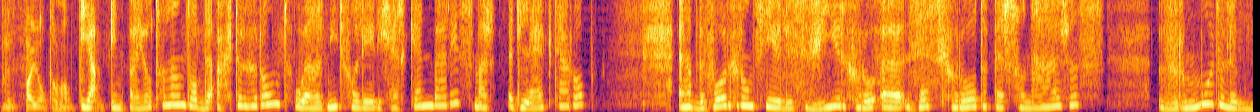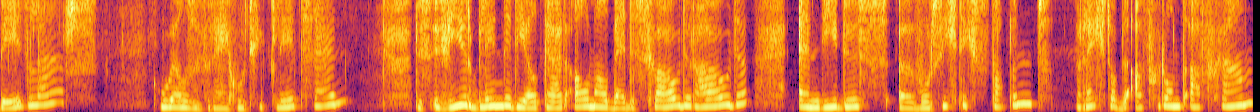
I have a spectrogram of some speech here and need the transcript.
In het Pajottenland. Ja, in het Pajottenland op de achtergrond, hoewel het niet volledig herkenbaar is, maar het lijkt daarop. En op de voorgrond zie je dus vier uh, zes grote personages, vermoedelijk bedelaars, hoewel ze vrij goed gekleed zijn. Dus vier blinden die elkaar allemaal bij de schouder houden en die dus uh, voorzichtig stappend recht op de afgrond afgaan.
